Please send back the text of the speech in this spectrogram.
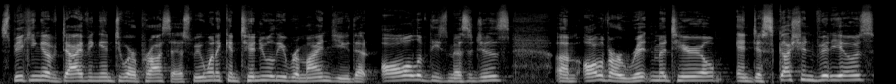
Speaking of diving into our process, we want to continually remind you that all of these messages, um, all of our written material, and discussion videos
